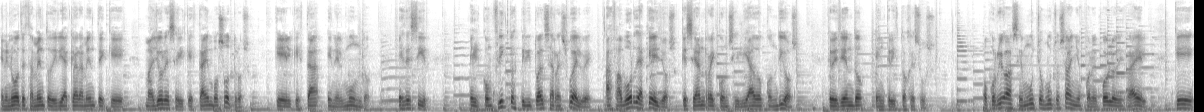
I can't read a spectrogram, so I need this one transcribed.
En el Nuevo Testamento diría claramente que mayor es el que está en vosotros que el que está en el mundo. Es decir, el conflicto espiritual se resuelve a favor de aquellos que se han reconciliado con Dios, creyendo en Cristo Jesús. Ocurrió hace muchos, muchos años con el pueblo de Israel, que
